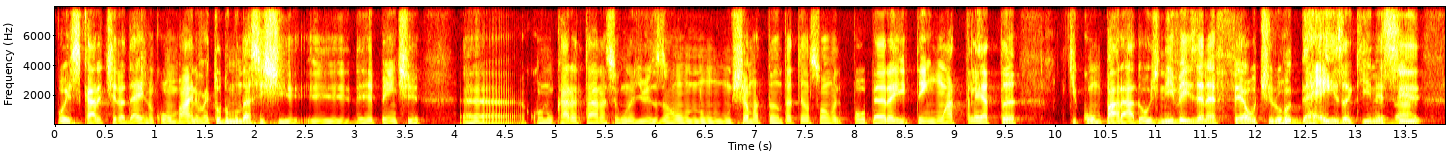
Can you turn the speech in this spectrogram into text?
pô, esse cara tira 10 no Combine, vai todo mundo assistir. E de repente, é, quando o cara tá na segunda divisão, não, não chama tanta atenção. Ele, pô, peraí, tem um atleta que comparado aos níveis NFL tirou 10 aqui nesse. Exato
